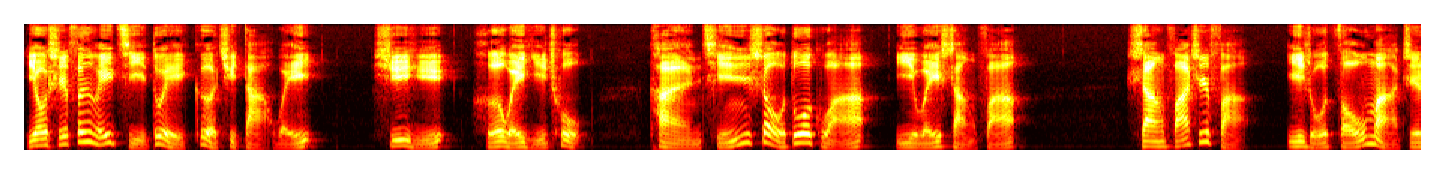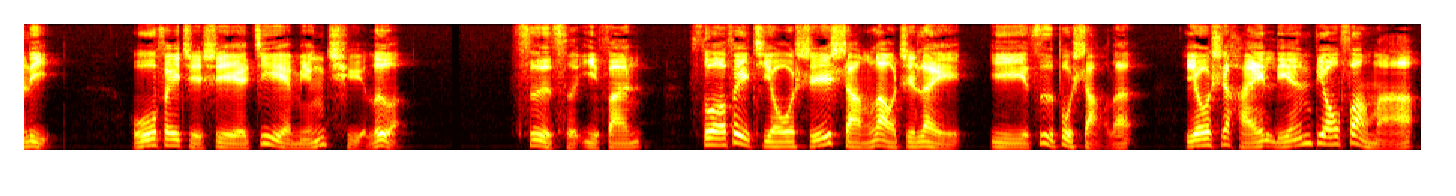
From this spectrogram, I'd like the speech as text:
有时分为几队，各去打围，须臾合为一处，看禽兽多寡，以为赏罚。赏罚之法，一如走马之力。无非只是借名取乐，似此一番，所费酒食赏烙之类，已自不少了。有时还连彪放马，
